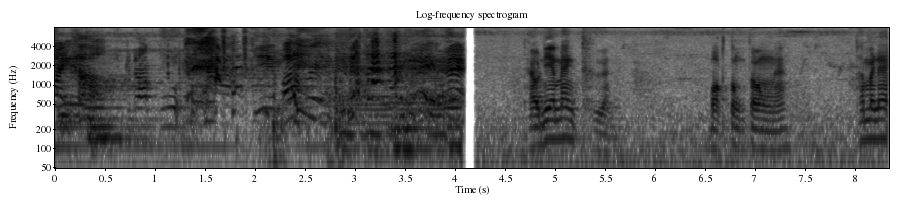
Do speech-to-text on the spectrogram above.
ต่อยเข้ากระดอกกูดีป๊อปแถวเนี้ยแม่งเถื่อน บอกตรงๆนะ ถ้าไม่ได้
